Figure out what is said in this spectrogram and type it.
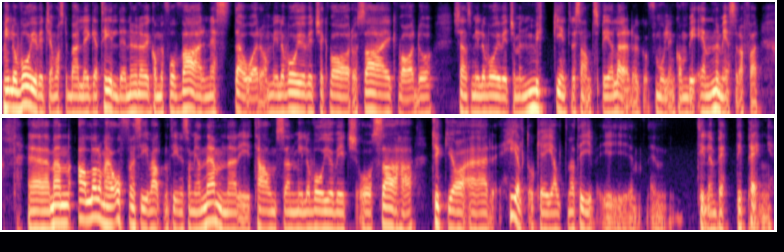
Milovojevic, jag måste bara lägga till det, nu när vi kommer få VAR nästa år, om Milovojevic är kvar och Zaha är kvar, då känns Milovojevic som en mycket intressant spelare. Då förmodligen kommer bli ännu mer straffar. Uh, men alla de här offensiva alternativen som jag nämner i Townsend, Milovojevic och Zaha tycker jag är helt okej okay alternativ i en, till en vettig peng.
